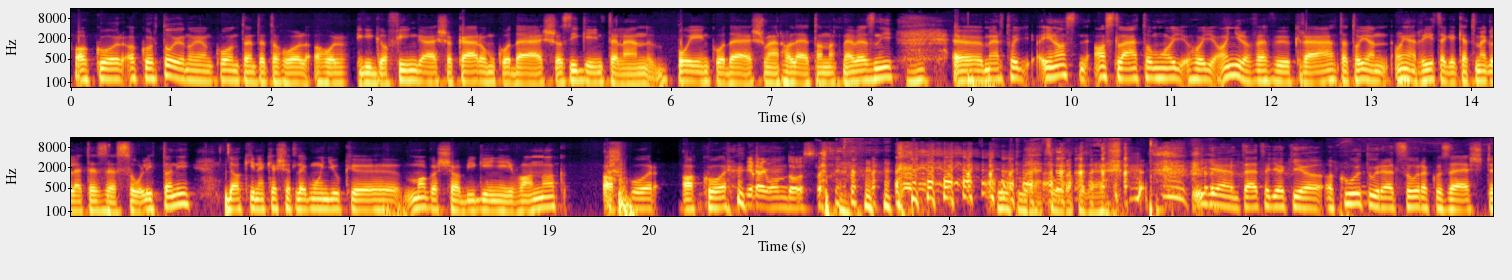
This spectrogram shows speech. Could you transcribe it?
akkor, akkor toljon olyan kontentet, ahol, ahol még a fingás, a káromkodás, az igénytelen poénkodás, már ha lehet annak nevezni, mert hogy én azt, azt látom, hogy, hogy annyira vevők rá, tehát olyan, olyan rétegeket meg lehet ezzel szólítani, de akinek esetleg mondjuk magasabb igényei vannak, akkor, akkor... Mire gondolsz? kultúrát, szórakozás. Igen, tehát, hogy aki a, a kultúrát, szórakozást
